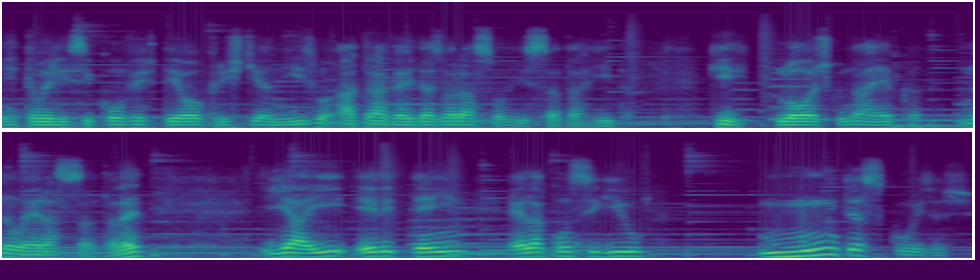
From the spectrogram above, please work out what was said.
Então ele se converteu ao cristianismo através das orações de Santa Rita, que, lógico, na época não era santa, né? E aí ele tem, ela conseguiu muitas coisas.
